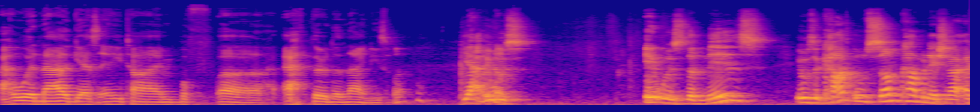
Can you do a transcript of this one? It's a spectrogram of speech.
I would not have guessed any time bef- uh, after the 90s. What? Yeah, it was. It was the Miz. It was a com- It was some combination. I, I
